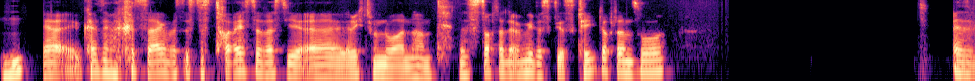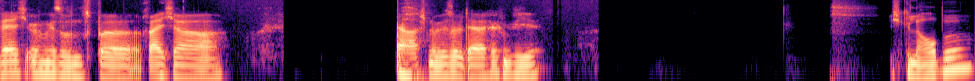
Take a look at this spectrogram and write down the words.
Mhm. ja, können Sie mal kurz sagen, was ist das teuerste, was die äh, Richtung Norden haben? Das ist doch dann irgendwie, das, das klingt doch dann so, als wäre ich irgendwie so ein super reicher ja, Schnösel, der irgendwie Ich glaube,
